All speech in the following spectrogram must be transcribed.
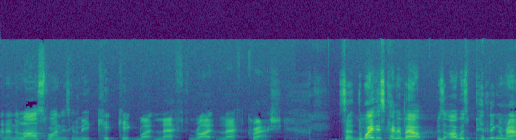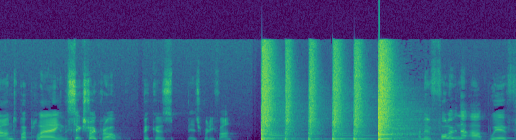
And then the last one is going to be kick, kick, right, left, right, left, crash. So the way this came about is I was piddling around by playing the six stroke roll because it's really fun. And then following that up with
